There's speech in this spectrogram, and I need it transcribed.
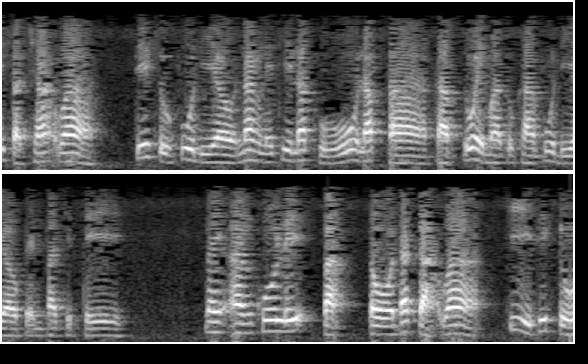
นิสัชชะว่าภิกษุผู้เดียวนั่งในที่รับหูรับตากับด้วยมาตุคามผู้เดียวเป็นปัจจิตีในอังคุลิปะโตดกะว่าขี้ภิกษุ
